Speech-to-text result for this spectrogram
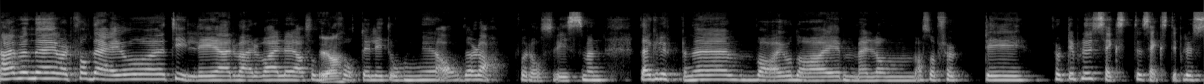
Nei, men eh, i hvert fall det er jo tidlig erverva, eller altså du Ja. har fått i litt ung alder, da, forholdsvis. Men de gruppene var jo da mellom altså 40, 40 pluss, 60 til 60 pluss.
